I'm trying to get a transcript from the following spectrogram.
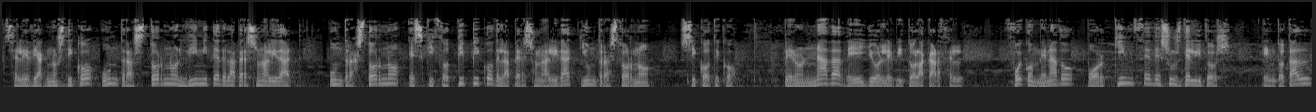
Se le diagnosticó un trastorno límite de la personalidad, un trastorno esquizotípico de la personalidad y un trastorno psicótico. Pero nada de ello le evitó la cárcel. Fue condenado por 15 de sus delitos, en total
